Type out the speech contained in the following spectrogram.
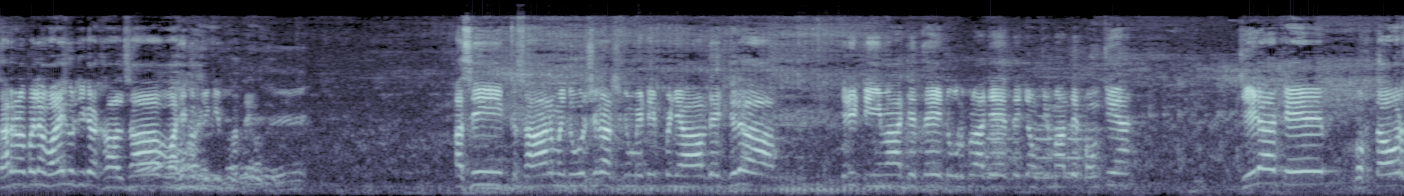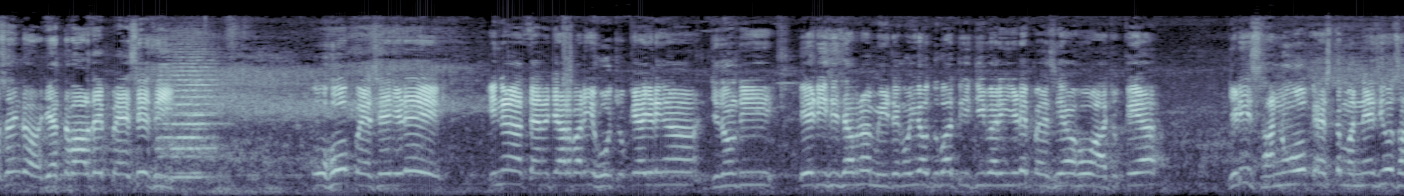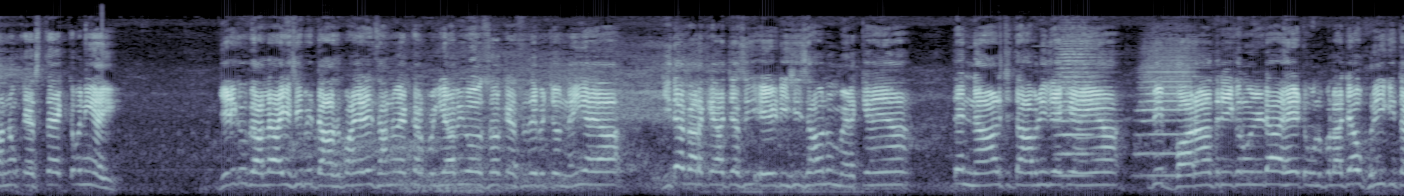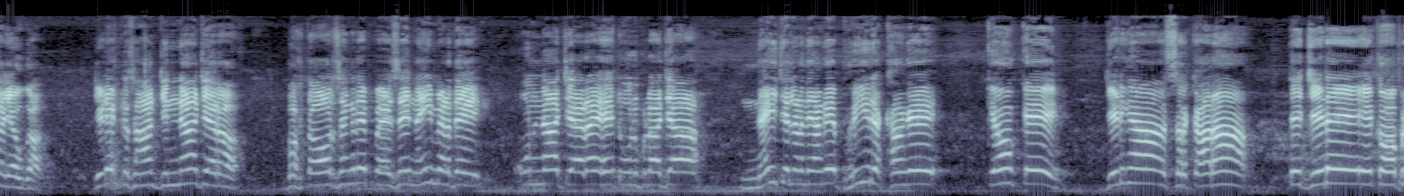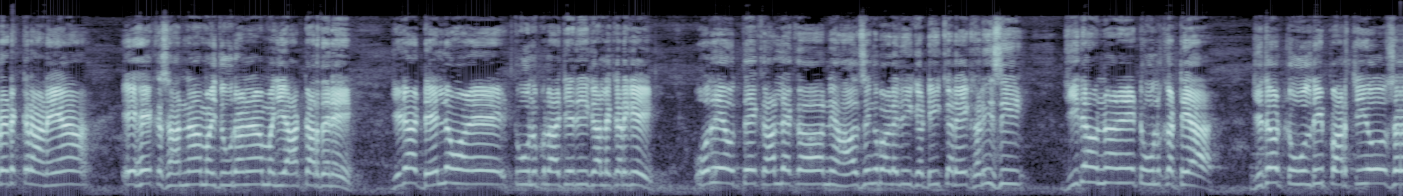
ਸਾਰਿਆਂ ਨਾਲੋਂ ਪਹਿਲਾਂ ਵਾਹਿਗੁਰੂ ਜੀ ਕਾ ਖਾਲਸਾ, ਵਾਹਿਗੁਰੂ ਜੀ ਕੀ ਫਤਿਹ। ਅਸੀਂ ਕਿਸਾਨ ਮਜ਼ਦੂਰ ਸੰਘਰਸ਼ ਕਮੇਟੀ ਪੰਜਾਬ ਦੇ ਜ਼ਿਲ੍ਹਾ ਜਿਹੜੀ ਟੀਮ ਆ ਅੱਜ ਇੱਥੇ ਟੂਲ ਪਲਾਜੇ ਤੇ ਚੌਂਕੀਮਾਨ ਤੇ ਪਹੁੰਚੇ ਆ, ਜਿਹੜਾ ਕਿ ਬਖਤੌਰ ਸਿੰਘ ਜੈਤਵਾਲ ਦੇ ਪੈਸੇ ਸੀ, ਉਹ ਪੈਸੇ ਜਿਹੜੇ ਇਹਨਾਂ ਤਿੰਨ ਚਾਰ ਵਾਰੀ ਹੋ ਚੁੱਕੇ ਆ, ਜਿਹੜੀਆਂ ਜਦੋਂ ਦੀ ਏਡੀਸੀ ਸਾਹਿਬ ਨਾਲ ਮੀਟਿੰਗ ਹੋਈ ਆ ਉਸ ਤੋਂ ਬਾਅਦ ਤੀਜੀ ਵਾਰੀ ਜਿਹੜੇ ਪੈਸੇ ਆ, ਉਹ ਆ ਚੁੱਕੇ ਆ। ਜਿਹੜੀ ਸਾਨੂੰ ਉਹ ਕਿਸ਼ਤ ਮੰਨੇ ਸੀ, ਉਹ ਸਾਨੂੰ ਕਿਸ਼ਤ ਇੱਕ ਵੀ ਨਹੀਂ ਆਈ। ਜਿਹੜੀ ਕੋਈ ਗੱਲ ਆਈ ਸੀ ਵੀ 10 5 ਜਿਹੜੀ ਸਾਨੂੰ 1 ਰੁਪਿਆ ਵੀ ਉਸ ਕਿਸ਼ਤ ਦੇ ਵਿੱਚੋਂ ਨਹੀਂ ਆਇਆ, ਜਿਹਦਾ ਕਰਕੇ ਅੱਜ ਅਸੀਂ ਏਡੀਸੀ ਸਾਹਿਬ ਨੂੰ ਮਿਲ ਕੇ ਆਏ ਆ ਤੇ ਨਾਲ ਚੇਤਾਵਨੀ ਦੇ ਕੇ ਆਏ ਆ ਵੀ 12 ਤਰੀਕ ਨੂੰ ਜਿਹੜਾ ਇਹ ਟੂਲ ਪਲਾਜ਼ਾ ਉਹ ਫ੍ਰੀ ਕੀਤਾ ਜਾਊਗਾ। ਜਿਹੜੇ ਕਿਸਾਨ ਜਿੰਨਾ ਚਿਰ ਬਖਤੌਰ ਸਿੰਘ ਦੇ ਪੈਸੇ ਨਹੀਂ ਮਿਲਦੇ, ਉਨਾ ਚਿਰ ਇਹ ਟੂਲ ਪਲਾਜ਼ਾ ਨਹੀਂ ਚੱਲਣ ਦਿਆਂਗੇ ਫ੍ਰੀ ਰੱਖਾਂਗੇ, ਕਿਉਂਕਿ ਜਿਹੜੀਆਂ ਸਰਕਾਰਾਂ ਤੇ ਜਿਹੜੇ ਇਹ ਕੋਆਪਰੇਟ ਘਰਾਣੇ ਆ, ਇਹ ਕਿਸਾਨਾਂ ਮਜ਼ਦੂਰਾਂ ਨਾਲ ਮਜ਼ਾਕ ਕਰਦੇ ਨੇ। ਜਿਹੜਾ ਡੇਲੋਂ ਵਾਲੇ ਟੂਲ ਪਲਾਜ਼ੇ ਦੀ ਗੱਲ ਕਰੀਏ, ਉਹਦੇ ਉੱਤੇ ਕੱਲ ਇੱਕ ਨਿਹਾਲ ਸਿੰਘ ਵਾਲੇ ਦੀ ਗੱਡੀ ਘਰੇ ਖੜੀ ਸੀ, ਜਿਹਦਾ ਉਹਨਾਂ ਨੇ ਟੂਲ ਕੱਟਿਆ। ਜਦੋਂ ਟੂਲ ਦੀ ਪਰਚੀ ਉਸ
